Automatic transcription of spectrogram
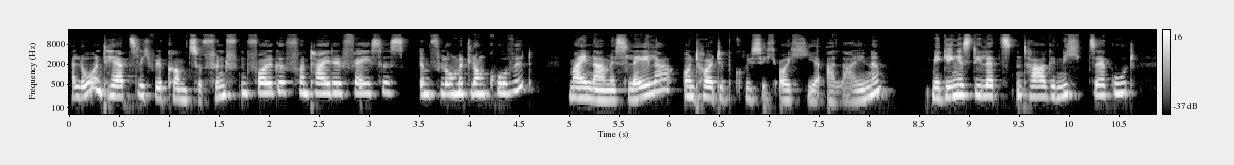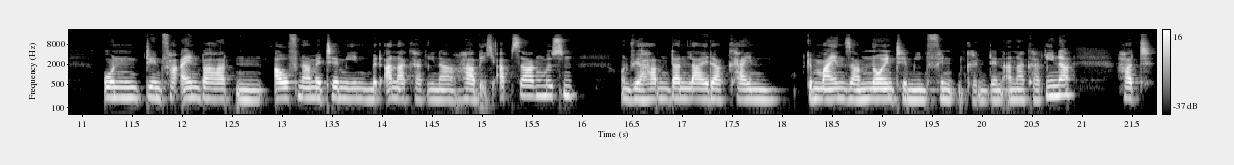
Hallo und herzlich willkommen zur fünften Folge von Tidal Faces im Flow mit Long Covid. Mein Name ist Leila und heute begrüße ich euch hier alleine. Mir ging es die letzten Tage nicht sehr gut und den vereinbarten Aufnahmetermin mit Anna-Karina habe ich absagen müssen. Und wir haben dann leider keinen gemeinsamen neuen Termin finden können, denn Anna-Karina hat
